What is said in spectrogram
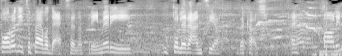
porodica, pa evo deca, na primjer, i tolerancija, da kažem. E, molim.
